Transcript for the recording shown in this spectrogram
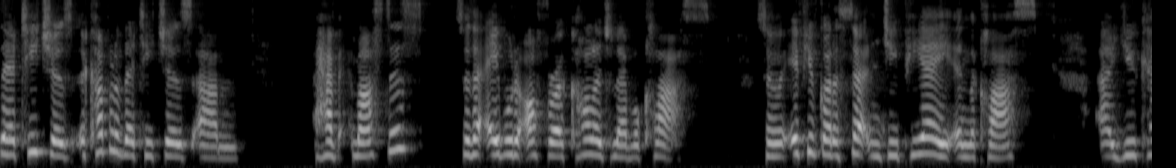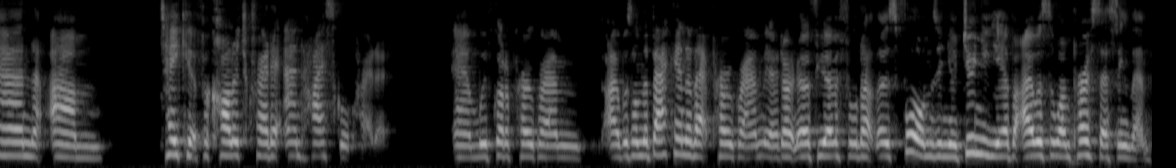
their teachers, a couple of their teachers um, have masters, so they're able to offer a college level class. So if you've got a certain GPA in the class, uh, you can um, take it for college credit and high school credit. And we've got a program. I was on the back end of that program. I don't know if you ever filled out those forms in your junior year, but I was the one processing them.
